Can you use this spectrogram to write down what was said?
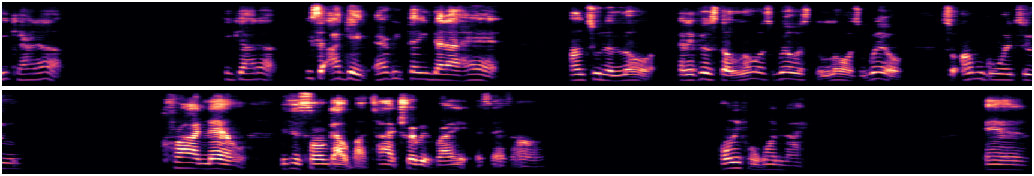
He got up He got up. He said, I gave everything that I had unto the Lord. And if it's the Lord's will, it's the Lord's will. So I'm going to cry now. This is a song out by Tye Tribbett, right? It says, um, only for one night. And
